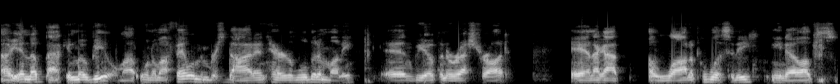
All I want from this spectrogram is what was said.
I ended up back in Mobile. My, one of my family members died. I inherited a little bit of money and we opened a restaurant. And I got a lot of publicity. You know, I was,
